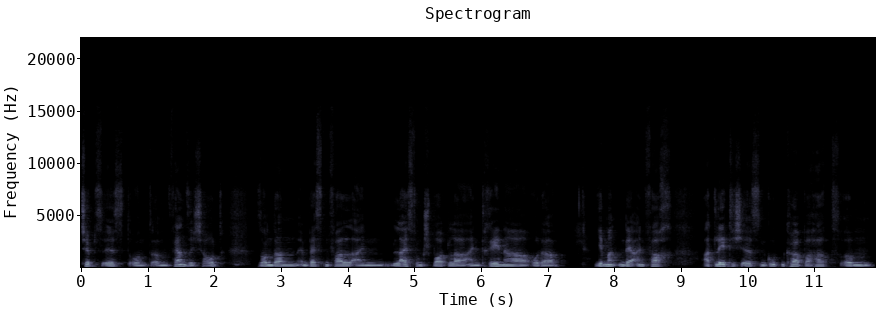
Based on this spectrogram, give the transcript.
Chips isst und ähm, Fernseh schaut, sondern im besten Fall einen Leistungssportler, einen Trainer oder jemanden, der einfach athletisch ist, einen guten Körper hat, ähm,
